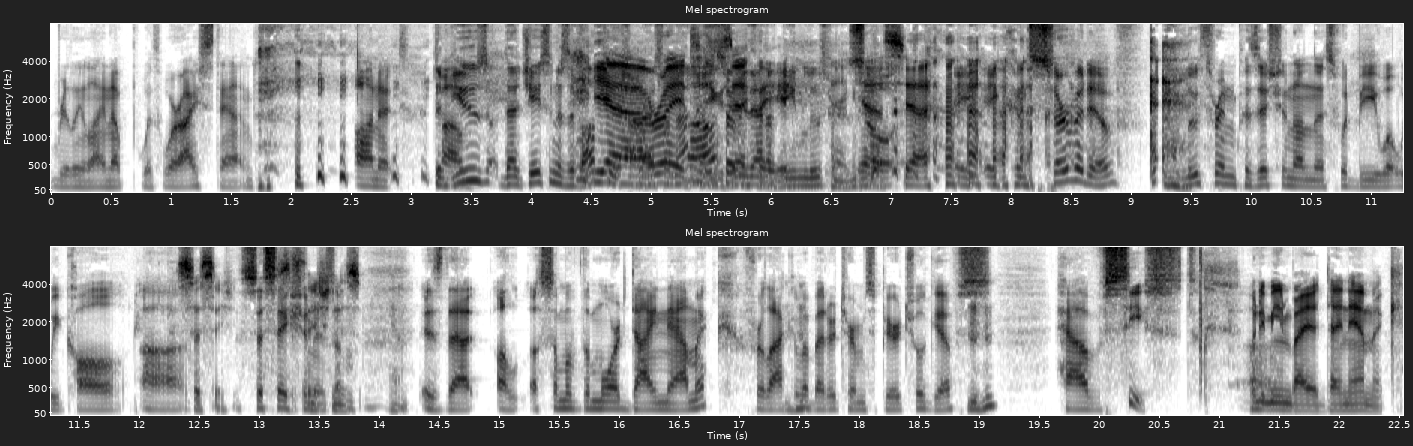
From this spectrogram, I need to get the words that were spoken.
really line up with where I stand on it. The Um, views that Jason is about to Yeah, express right, are not necessarily that of exactly. being Lutheran. So- yes, yeah. a, a conservative Lutheran position on this would be what we call uh, Cessation- cessationism. cessationism, yeah. Is that uh, some of the more dynamic, for lack Mm-hmm. of a better term, spiritual gifts have ceased. What do you mean by a dynamic?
